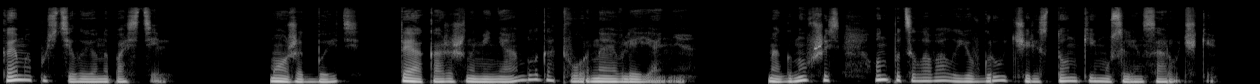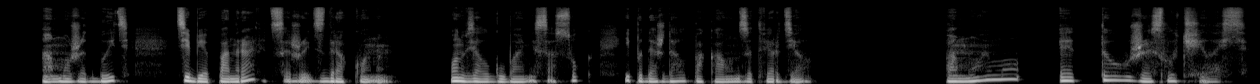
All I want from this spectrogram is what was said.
Кэм опустил ее на постель. Может быть, ты окажешь на меня благотворное влияние. Нагнувшись, он поцеловал ее в грудь через тонкий муслин сорочки. А может быть, тебе понравится жить с драконом? Он взял губами сосок и подождал, пока он затвердел. По-моему, это уже случилось.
